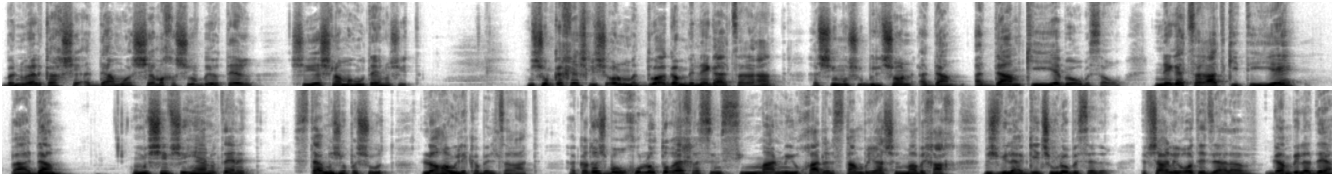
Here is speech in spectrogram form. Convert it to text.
בנוי על כך שאדם הוא השם החשוב ביותר שיש למהות האנושית. משום כך יש לשאול מדוע גם בנגע הצרעת השימוש הוא בלשון אדם. אדם כי יהיה באור בשרו. נגע צרעת כי תהיה באדם. הוא משיב שהיא הנותנת. סתם מישהו פשוט לא ראוי לקבל צרת. הקדוש ברוך הוא לא טורח לשים סימן מיוחד על סתם בריאה של מה בכך בשביל להגיד שהוא לא בסדר. אפשר לראות את זה עליו גם בלעדיה.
